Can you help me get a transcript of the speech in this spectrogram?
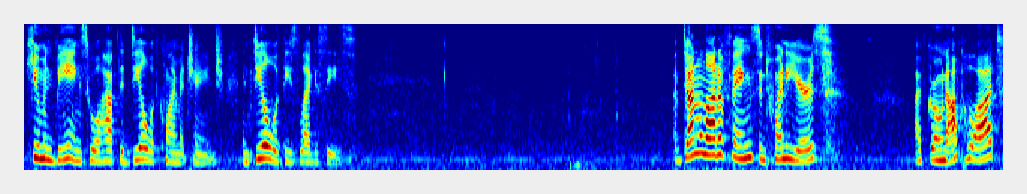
human beings who will have to deal with climate change and deal with these legacies. I've done a lot of things in 20 years. I've grown up a lot.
